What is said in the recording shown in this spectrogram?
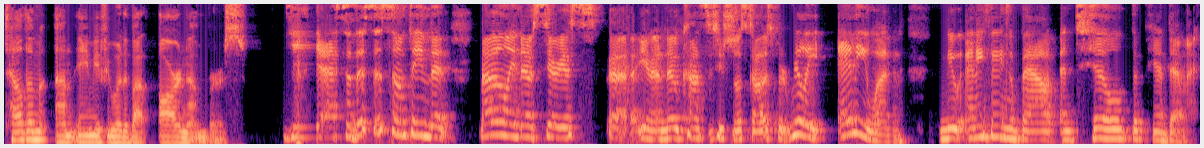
Tell them, um, Amy, if you would, about R numbers. Yeah, so this is something that not only no serious, uh, you know, no constitutional scholars, but really anyone knew anything about until the pandemic.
